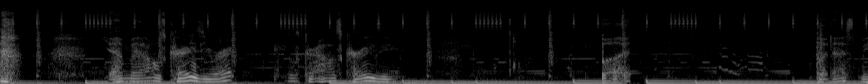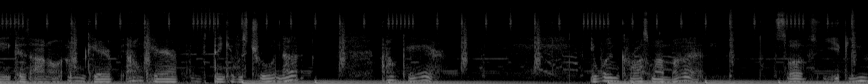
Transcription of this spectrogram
yeah, man, I was crazy, right? It was, I was crazy. But but that's me because I don't I don't care if I don't care if you think it was true or not. I don't care. It wouldn't cross my mind. So if if you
